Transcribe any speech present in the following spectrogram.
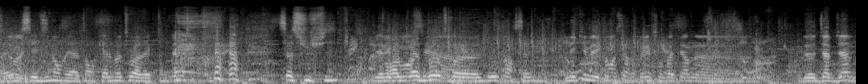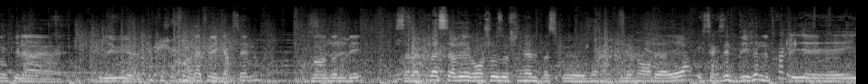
c'est il s'est dit non mais attends calme-toi avec ton ça suffit. Il avait pas d'autres euh, Arsène. Nekim avait commencé à repérer son pattern euh, de jab jab, donc il a, il a eu euh, quelques pourcents gratuits avec Arsène en faisant un don B. Ça n'a pas servi à grand chose au final parce que bon, il est mort derrière. Et ça reset déjà neutral et, et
